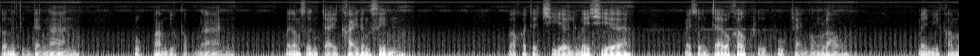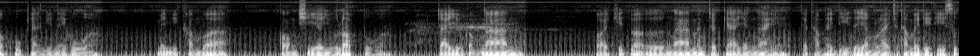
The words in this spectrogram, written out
ก็นึกถึงแต่งาน ปลุกปั้มอยู่กับงาน ไม่ต้องสนใจใครทั้งสิ้น ว่าเขาจะเชียร์หรือไม่เชียร์ไม่สนใจว่าเขาคือคู่แข่งของเรา ไม่มีคำว่าคู่แข่งอยู่ในหัว ไม่มีคำว่ากองเชียร์อยู่รอบตัว ใจอยู่กับงานคอยคิดว่าเอองานมันจะแก้ยังไง จะทำให้ดีได้อย่างไร จะทำให้ดีที่สุด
